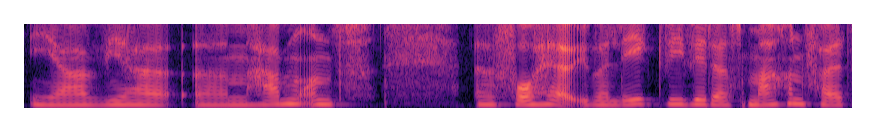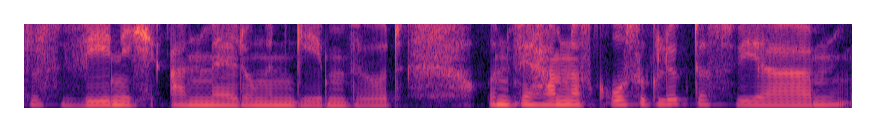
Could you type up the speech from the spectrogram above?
Ja, wir ähm, haben uns äh, vorher überlegt, wie wir das machen, falls es wenig Anmeldungen geben wird. Und wir haben das große Glück, dass wir ähm,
